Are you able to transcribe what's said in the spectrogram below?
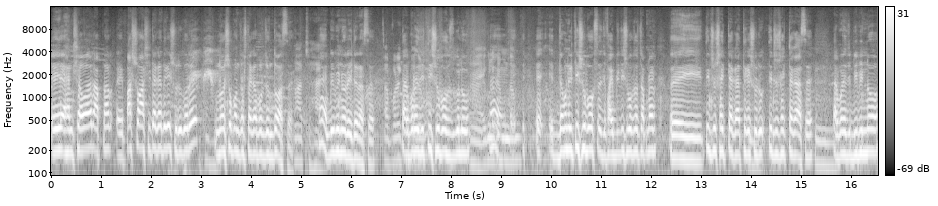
এই হ্যান্ড শাওয়ার আপনার পাঁচশো আশি টাকা থেকে শুরু করে নয়শো পঞ্চাশ টাকা পর্যন্ত আছে। আচ্ছা হ্যাঁ। হ্যাঁ বিভিন্ন রেটের আছে। তারপরে যে টিস্যু বক্সগুলো হ্যাঁ এ- যেমন এই টিস্যু বক্স যে ফাইভ ডি টিস্যু বক্স হচ্ছে আপনার এই তিনশো ষাট টাকা থেকে শুরু তিনশো ষাট টাকা আছে। তারপরে যে বিভিন্ন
